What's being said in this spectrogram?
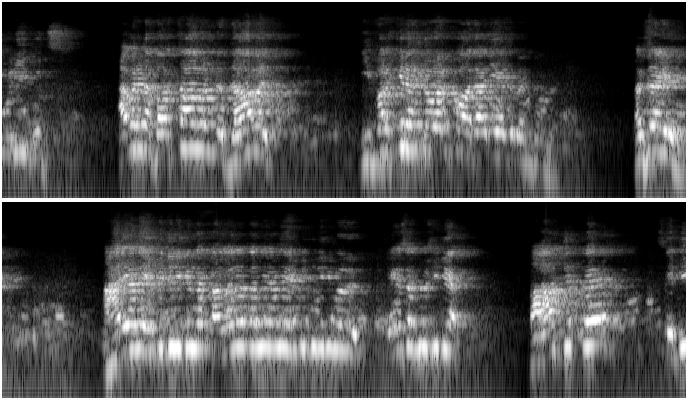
പുരി ബുച്ച് അവരുടെ ഭർത്താവുണ്ട് ധാവൽ. ഇവർക്ക് രണ്ടുപേർക്കും അദാനിയായിട്ട് ബന്ധമുണ്ട്. മനസ്സിലായില്ലേ? ആരെയാണ് ഏൽപ്പിച്ചിരിക്കുന്നത്? കള്ളനെ തന്നെയാണ് ഏൽപ്പിച്ചിരിക്കുന്നത്. കേസ് അന്വേഷിക്കാൻ. ആദ്യത്തെ സെബി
